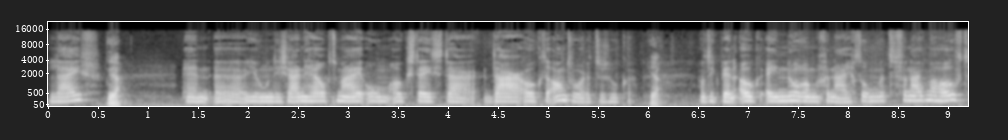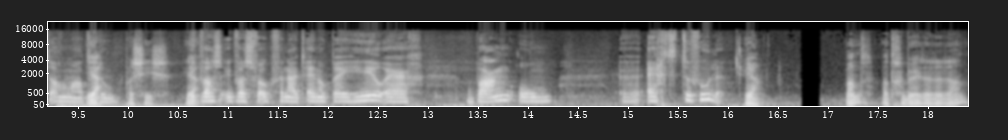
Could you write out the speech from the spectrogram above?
lijf. ja, En Human Design helpt mij om ook steeds daar, daar ook de antwoorden te zoeken. Ja. Want ik ben ook enorm geneigd om het vanuit mijn hoofd allemaal te ja doen. precies. Ja. Ik, was, ik was ook vanuit NLP heel erg bang om eh, echt te voelen. Want, wat gebeurde er dan?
